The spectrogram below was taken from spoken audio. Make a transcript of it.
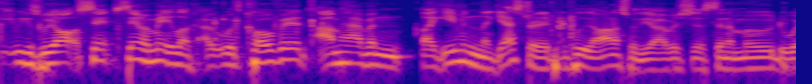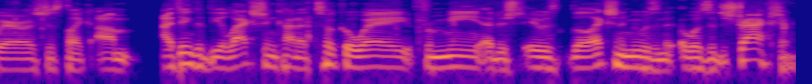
because we all same same with me. Look, with COVID, I'm having like even like yesterday. To be completely honest with you, I was just in a mood where I was just like, I'm I think that the election kind of took away from me. A, it was the election to me was an, was a distraction,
